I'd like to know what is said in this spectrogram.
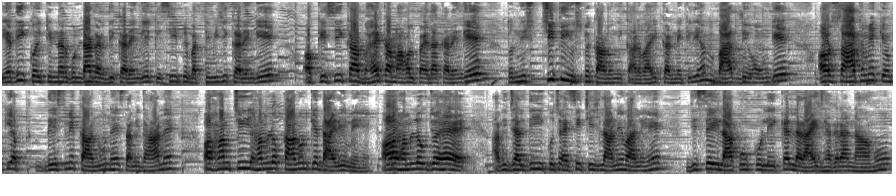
यदि कोई किन्नर गुंडागर्दी करेंगे, किसी पे बदतमीजी करेंगे और किसी का भय का माहौल पैदा करेंगे तो निश्चित ही उस पर कानूनी कार्रवाई करने के लिए हम बाध्य होंगे। और साथ में क्योंकि अब देश में कानून है, संविधान है और हम चीज़ हम लोग कानून के दायरे में हैं। और हम लोग जो है, अभी जल्दी ही कुछ ऐसी चीज़ लाने वाले हैं, जिससे इलाकों को लेकर लड़ाई झगड़ा ना हो।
